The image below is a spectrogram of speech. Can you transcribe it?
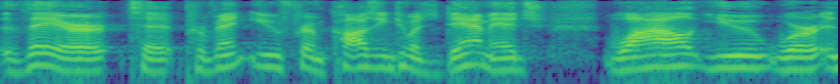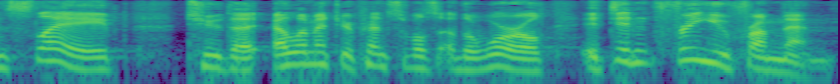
there to prevent you from causing too much damage while you were enslaved to the elementary principles of the world. It didn't free you from them.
